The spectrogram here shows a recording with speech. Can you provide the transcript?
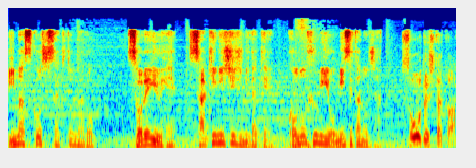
今少し先となろう。それゆえ、先に指示にだけ、この文を見せたのじゃ。そうでしたか。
